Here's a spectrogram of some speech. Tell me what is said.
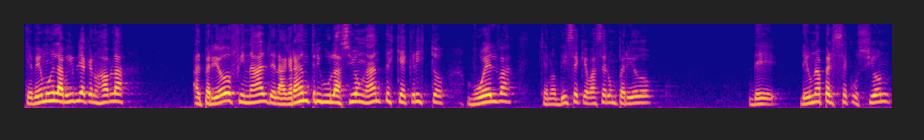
que vemos en la Biblia que nos habla al periodo final de la gran tribulación antes que Cristo vuelva, que nos dice que va a ser un periodo de, de una persecución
